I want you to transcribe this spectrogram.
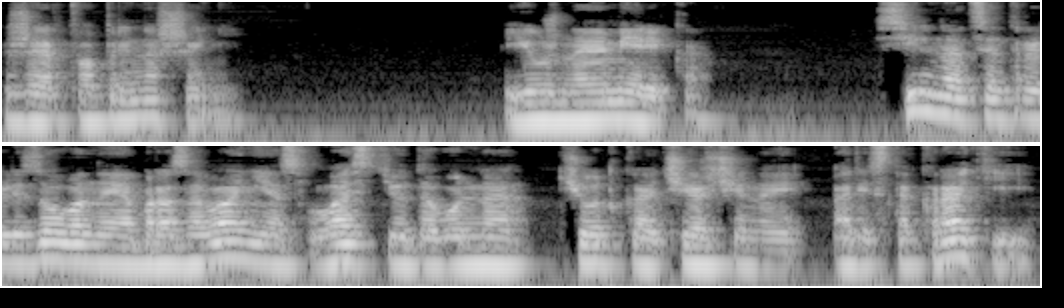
жертвоприношений. Южная Америка Сильно централизованные образования с властью довольно четко очерченной аристократии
